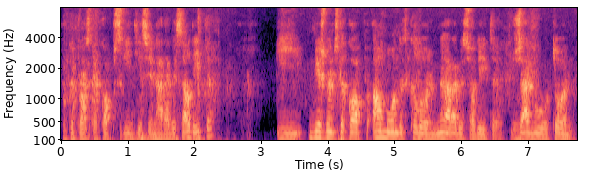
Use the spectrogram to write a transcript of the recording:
Porque a, a COP seguinte ia ser na Arábia Saudita e mesmo antes da COP há uma onda de calor na Arábia Saudita, já no outono,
